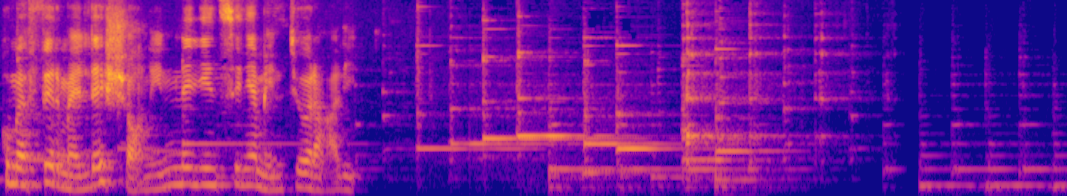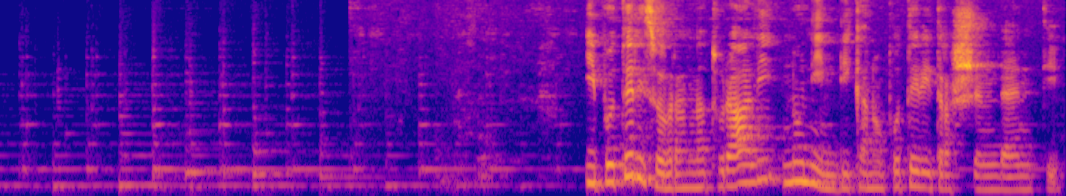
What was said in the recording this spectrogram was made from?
come afferma il Daishonin negli insegnamenti orali. I poteri sovrannaturali non indicano poteri trascendenti.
